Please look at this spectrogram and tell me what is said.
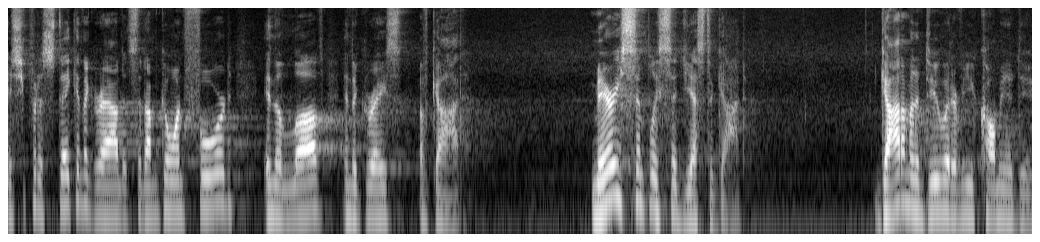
and she put a stake in the ground and said, I'm going forward in the love and the grace of God. Mary simply said yes to God. God, I'm going to do whatever you call me to do.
